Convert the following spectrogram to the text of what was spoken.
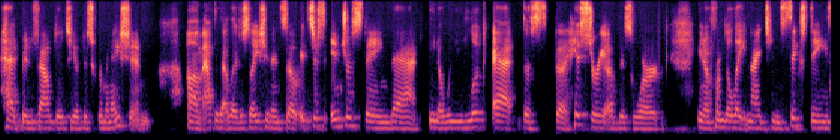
had been found guilty of discrimination um, after that legislation. And so it's just interesting that you know when you look at the the history of this work, you know from the late 1960s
